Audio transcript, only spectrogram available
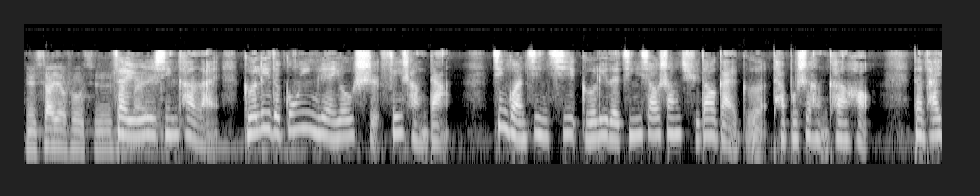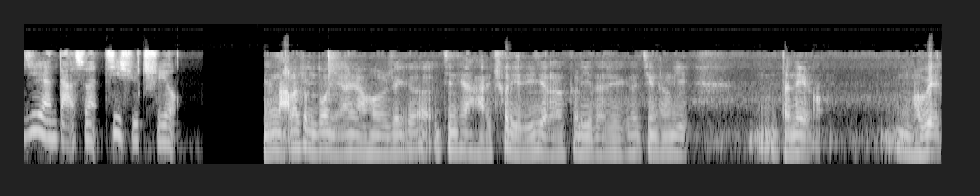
因为其他业务收入其实在于日新看来，格力的供应链优势非常大。尽管近期格力的经销商渠道改革他不是很看好，但他依然打算继续持有。您拿了这么多年，然后这个今天还彻底理解了格力的这个竞争力的内容，我未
